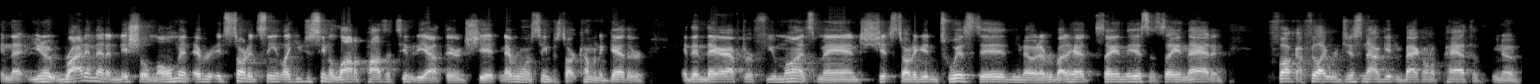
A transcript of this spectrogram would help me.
In that, you know, right in that initial moment, every it started seeing like you just seen a lot of positivity out there and shit, and everyone seemed to start coming together. And then there after a few months, man, shit started getting twisted, you know, and everybody had saying this and saying that. And fuck, I feel like we're just now getting back on a path of, you know,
